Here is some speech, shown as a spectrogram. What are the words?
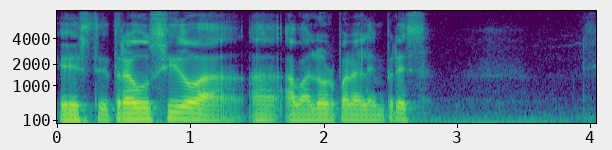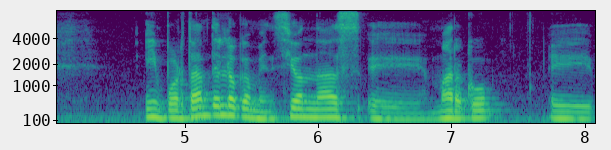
este, traducido a, valor para la empresa. Importante lo que mencionas, eh, Marco. Eh,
